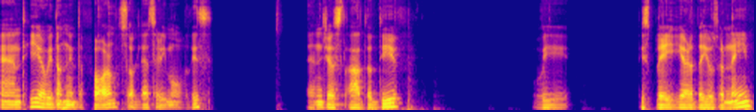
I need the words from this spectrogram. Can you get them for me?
and here we don't need the form so let's remove this. And just add a div. We display here the username.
